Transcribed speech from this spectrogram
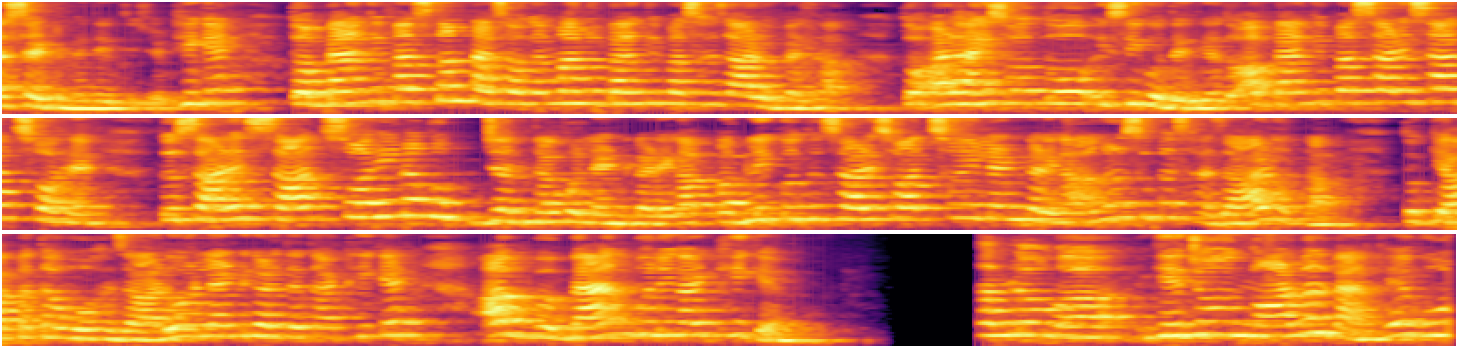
एसेट में दे दीजिए, ठीक है? तो अब बैंक के पास कम पैसा हो गया। मान लो बैंक के पास हज़ार रुपए था तो अढ़ाई सौ तो इसी को दे दिया। तो अब बैंक के पास साढ़े सात सौ है तो साढ़े सात सौ ही ना वो जनता को लेंड करेगा। पब्लिक को तो साढ़े सात सौ ही लेंड करेगा। अगर उसके पास हज़ार होता तो क्या पता वो हज़ारों लैंड कर देता, ठीक है? अब बैंक बोलेगा, ठीक है हम लोग ये जो नॉर्मल बैंक है, वो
